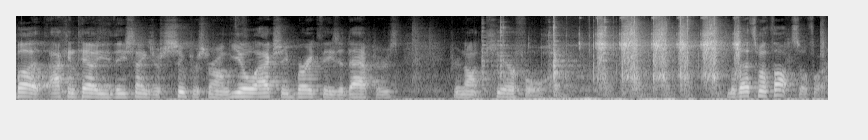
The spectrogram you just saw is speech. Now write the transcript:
but I can tell you these things are super strong. You'll actually break these adapters if you're not careful. But that's my thought so far.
